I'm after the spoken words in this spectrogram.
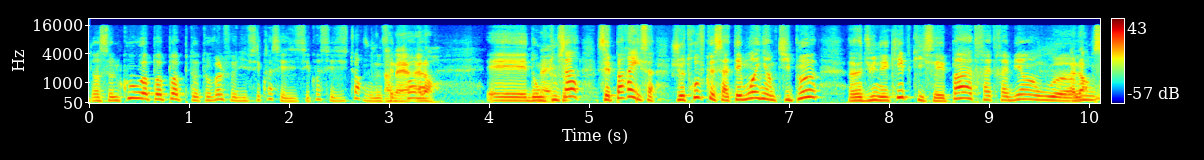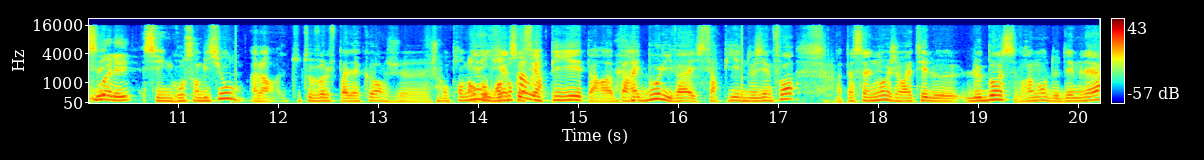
d'un seul coup, hop hop hop, Toto Wolff dit c'est quoi, c'est quoi ces histoires? Vous nous ah, faites alors, et donc tout ça, c'est pareil. Ça, je trouve que ça témoigne un petit peu euh, d'une équipe qui sait pas très très bien où, où, aller. C'est une grosse ambition. Alors Toto Wolff pas d'accord, je, comprends bien. il vient de se faire piller par, par Red Bull, il va se faire piller une deuxième fois. personnellement, j'aurais été le, le, boss vraiment de Daimler.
